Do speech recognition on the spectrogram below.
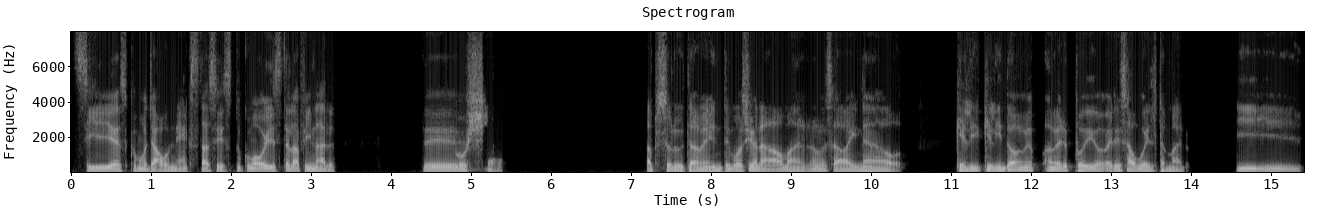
sí es como ya un éxtasis. ¿Tú cómo viste la final? De absolutamente emocionado, mano. Esa vaina. Qué, qué lindo haber podido ver esa vuelta, mano. Y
